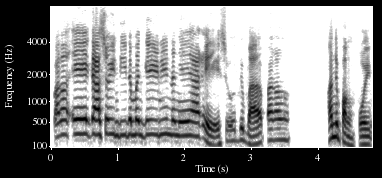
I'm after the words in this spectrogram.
Parang, eh, kaso hindi naman ganyan yung nangyayari. So, di ba, parang, ano pang point?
